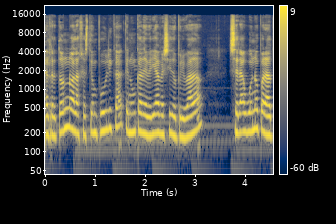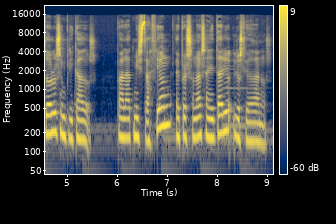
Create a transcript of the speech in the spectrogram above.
El retorno a la gestión pública, que nunca debería haber sido privada, será bueno para todos los implicados, para la administración, el personal sanitario y los ciudadanos.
